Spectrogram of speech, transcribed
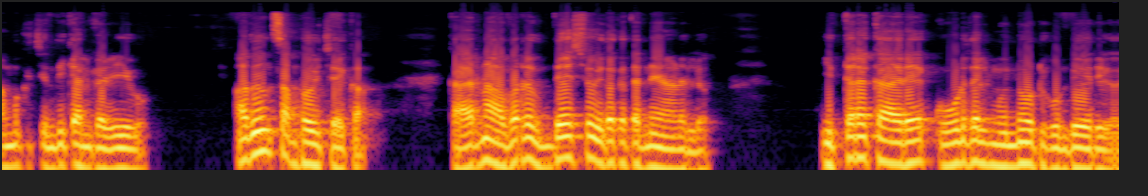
നമുക്ക് ചിന്തിക്കാൻ കഴിയുമോ അതും സംഭവിച്ചേക്കാം. കാരണം അവരുടെ ഉദ്ദേശവും ഇതൊക്കെ തന്നെയാണല്ലോ. ഇത്തരക്കാരെ കൂടുതൽ മുന്നോട്ട് കൊണ്ടുവരിക.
